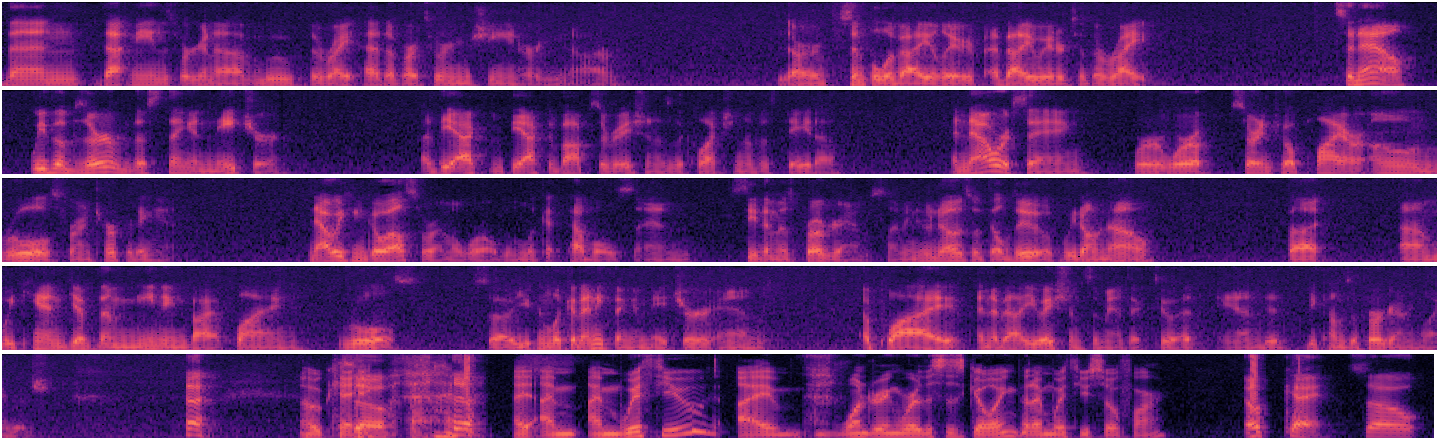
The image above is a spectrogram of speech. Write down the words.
then that means we're going to move the right head of our Turing machine or, you know, our, our simple evaluator, evaluator to the right. So now we've observed this thing in nature. Uh, the, act, the act of observation is the collection of this data. And now we're saying we're, we're starting to apply our own rules for interpreting it. Now we can go elsewhere in the world and look at pebbles and see them as programs. I mean, who knows what they'll do? We don't know. But um, we can give them meaning by applying rules. So you can look at anything in nature and apply an evaluation semantic to it, and it becomes a programming language. Okay. So- I, I, I'm I'm with you. I'm wondering where this is going, but I'm with you so far. Okay, so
